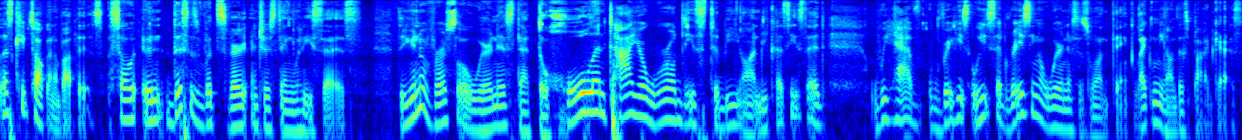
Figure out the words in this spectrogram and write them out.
Let's keep talking about this. So, this is what's very interesting what he says the universal awareness that the whole entire world needs to be on because he said we have he said raising awareness is one thing like me on this podcast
